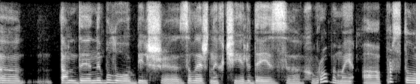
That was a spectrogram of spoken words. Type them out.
Е, Там, де не було більше залежних чи людей з хворобами, а просто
